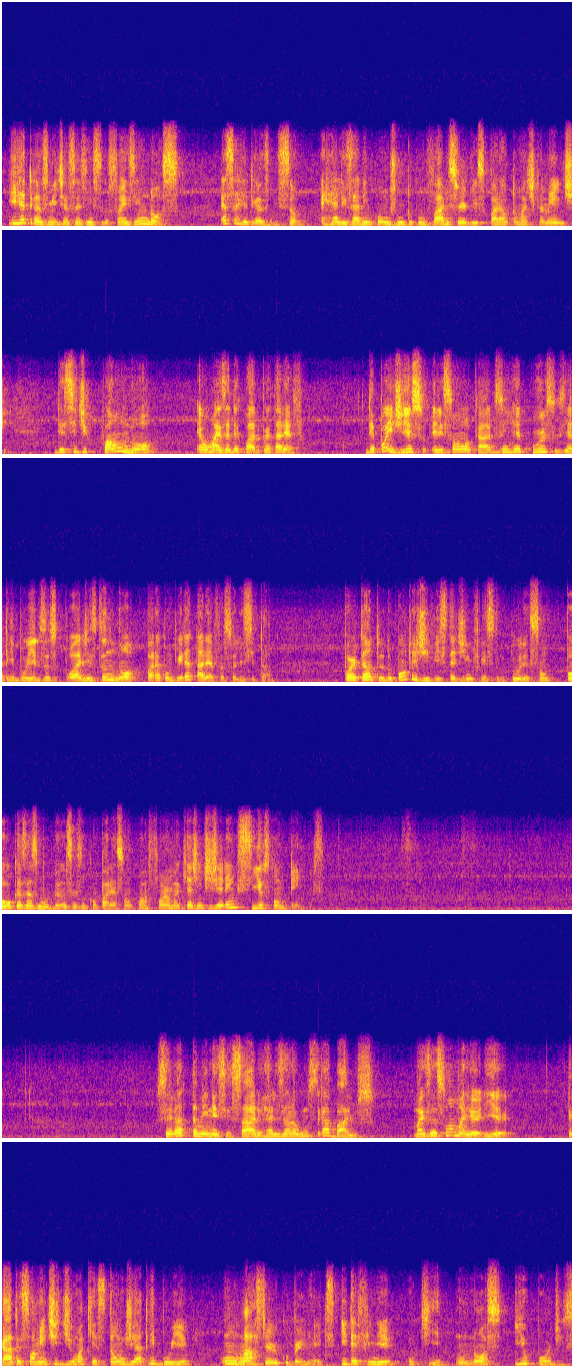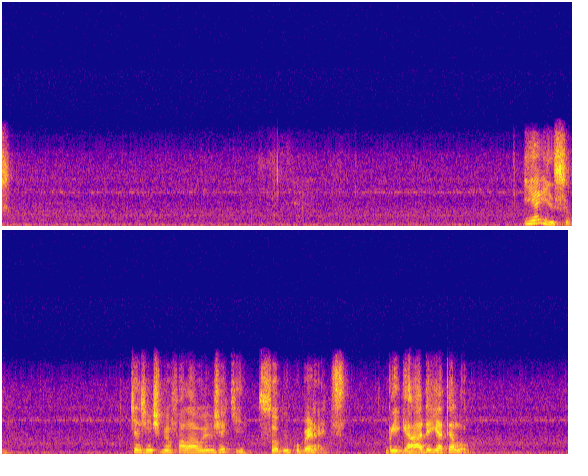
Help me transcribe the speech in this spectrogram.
e retransmite essas instruções em nós. Essa retransmissão é realizada em conjunto com vários serviços para automaticamente decidir qual nó é o mais adequado para a tarefa. Depois disso, eles são alocados em recursos e atribuídos os pods do nó para cumprir a tarefa solicitada. Portanto, do ponto de vista de infraestrutura, são poucas as mudanças em comparação com a forma que a gente gerencia os containers. Será também necessário realizar alguns trabalhos, mas a sua maioria trata somente de uma questão de atribuir um master do Kubernetes e definir o que? O nós e o pods. E é isso que a gente veio falar hoje aqui sobre o Kubernetes. Obrigada e até logo.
